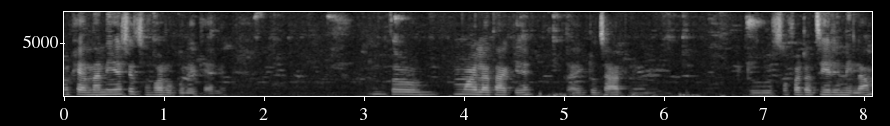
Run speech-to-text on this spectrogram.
ও খেলনা নিয়ে এসে সোফার উপরে খেলে। তো ময়লা থাকে, তাই একটু ঝাড় একটু সোফাটা ঝেড়ে নিলাম।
